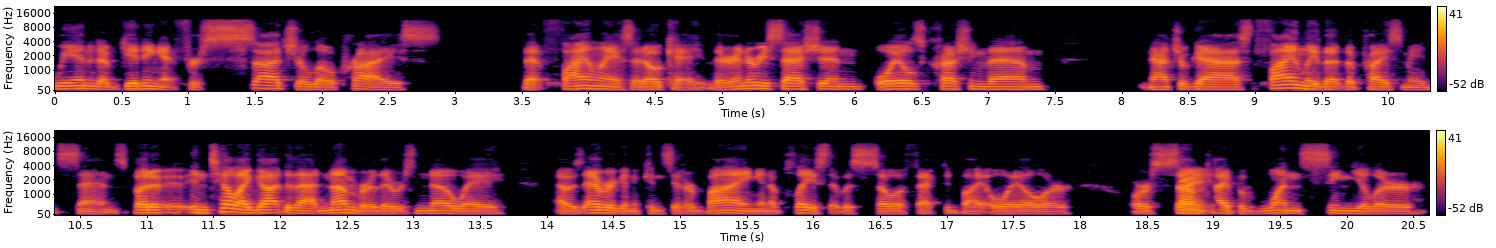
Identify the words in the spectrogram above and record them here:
We ended up getting it for such a low price that finally I said, okay, they're in a recession, oil's crushing them, natural gas. Finally, that the price made sense. But uh, until I got to that number, there was no way I was ever going to consider buying in a place that was so affected by oil or or some Right. type of one singular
